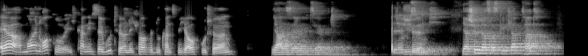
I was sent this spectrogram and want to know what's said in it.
Ja, moin Rocco, ich kann dich sehr gut hören. Ich hoffe, du kannst mich auch gut hören. Ja, sehr gut, sehr gut. Sehr schön. Dich. Ja, schön, dass das geklappt hat.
